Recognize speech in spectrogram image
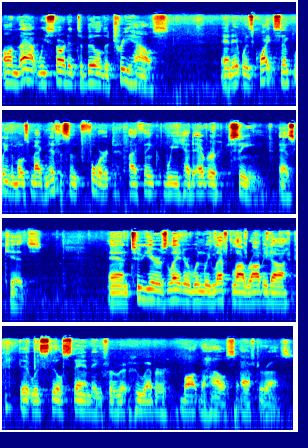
on that we started to build a tree house and it was quite simply the most magnificent fort I think we had ever seen as kids. And two years later, when we left La Rabida, it was still standing for whoever bought the house after us.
